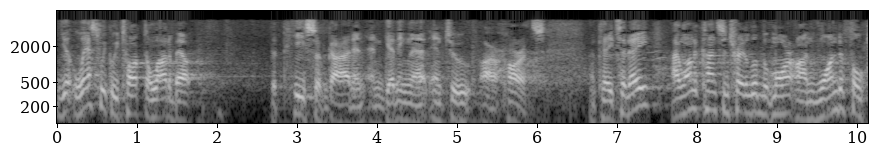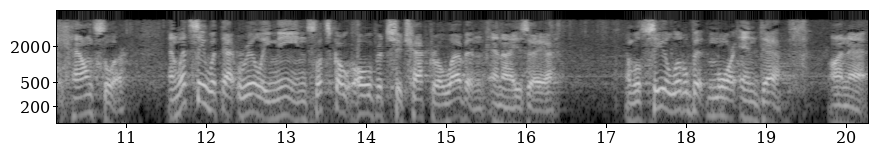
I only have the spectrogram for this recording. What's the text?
Yet last week we talked a lot about the peace of God and, and getting that into our hearts. Okay, today I want to concentrate a little bit more on wonderful counselor. And let's see what that really means. Let's go over to chapter 11 in Isaiah. And we'll see a little bit more in depth on that.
